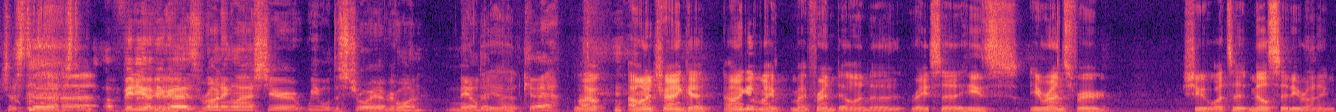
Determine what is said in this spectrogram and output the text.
just uh, just a, a video of you guys running last year. We will destroy everyone. Nailed it. Yeah. Okay. Yeah. Well, I, I want to try and get I want to get my my friend Dylan to race it. He's he runs for shoot what's it Mill City running.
